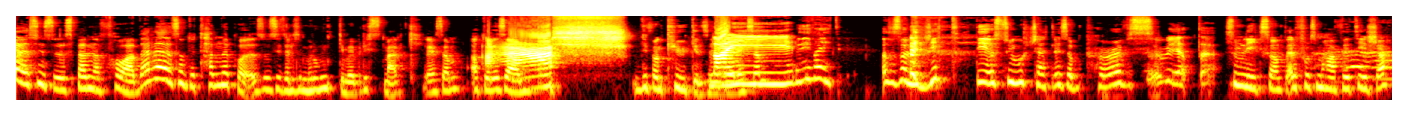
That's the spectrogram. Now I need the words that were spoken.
eller syns du det er spennende å få det? Eller er det sånn at du tenner på det så du sitter liksom runker med brystmelk? liksom? At du liksom Æsj! dypper kuken sin i Nei! liksom? Men jeg vet, Altså sånn legit. De er jo stort sett liksom pervs Jeg som liker sånt. Eller folk som har fetisjer.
